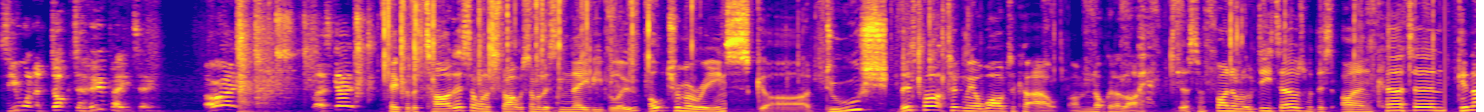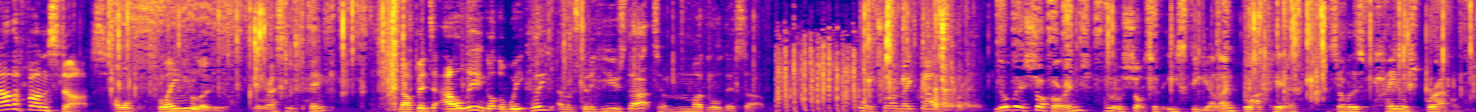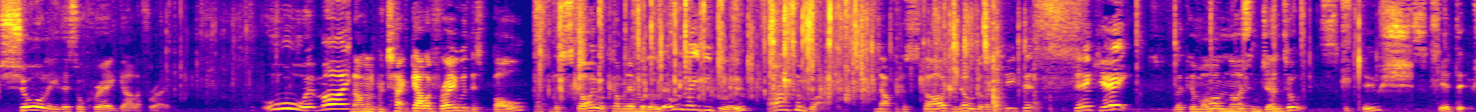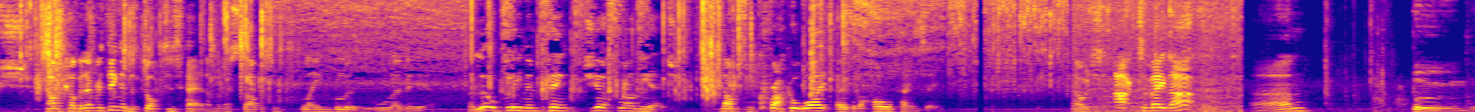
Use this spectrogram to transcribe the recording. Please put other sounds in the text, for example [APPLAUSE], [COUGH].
So you want a Doctor Who painting? All right, let's go. Okay, for the TARDIS, I want to start with some of this navy blue. Ultramarine, Scar Douche. This part took me a while to cut out, I'm not gonna lie. [LAUGHS] Just some final little details with this iron curtain. Okay, now the fun starts. I want flame blue, fluorescent pink. Now I've been to Aldi and got the weekly, and I'm just gonna use that to muddle all this up. I want to try and make Gallifrey. A little bit of shock orange, little shots of Easter yellow, black here, some of this palish brown. Surely this will create Gallifrey. Ooh, it might. Now I'm going to protect Gallifrey with this bowl. Now for the sky, we're coming in with a little navy blue and some black. Now for the stars, you know we've got to keep it sticky. Flick them on nice and gentle. Skadoosh, skadoosh. Now I've covered everything in the doctor's head. I'm going to start with some flame blue all over here. A little gleaming pink just around the edge. Now for some crackle white over the whole painting. Now we'll just activate that and boom.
